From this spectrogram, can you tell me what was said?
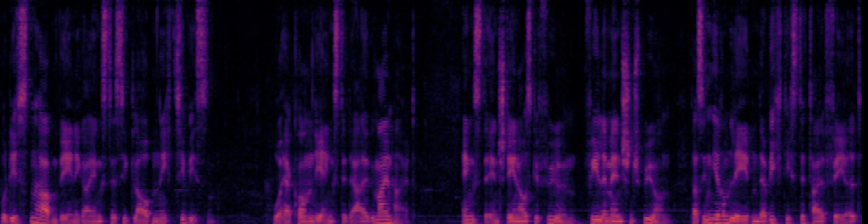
Buddhisten haben weniger Ängste, sie glauben nicht, sie wissen. Woher kommen die Ängste der Allgemeinheit? Ängste entstehen aus Gefühlen. Viele Menschen spüren, dass in ihrem Leben der wichtigste Teil fehlt,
